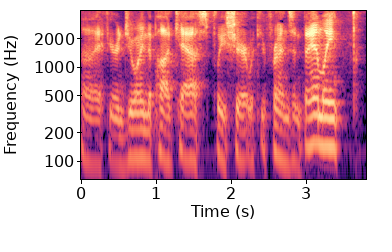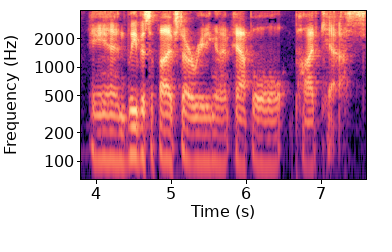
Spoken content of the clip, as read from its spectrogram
Uh, if you're enjoying the podcast, please share it with your friends and family and leave us a five star rating on Apple Podcasts.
